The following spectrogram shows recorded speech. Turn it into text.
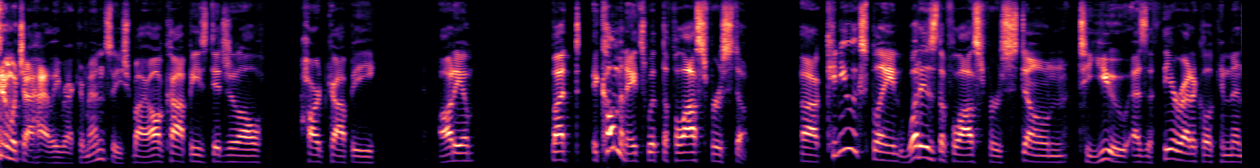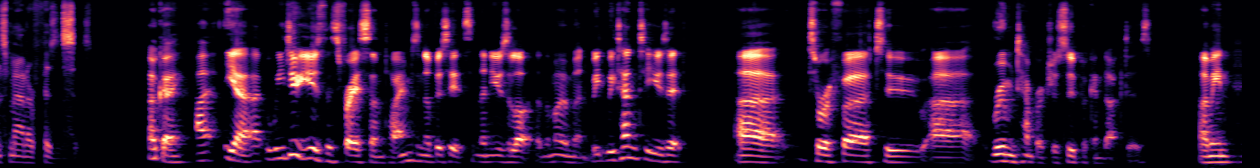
which I highly recommend. So you should buy all copies digital, hard copy, and audio. But it culminates with the Philosopher's Stone. Uh, can you explain what is the Philosopher's Stone to you as a theoretical condensed matter physicist? Okay. I, yeah, we do use this phrase sometimes, and obviously it's in the news a lot at the moment. We, we tend to use it uh, to refer to uh, room temperature superconductors. I mean,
